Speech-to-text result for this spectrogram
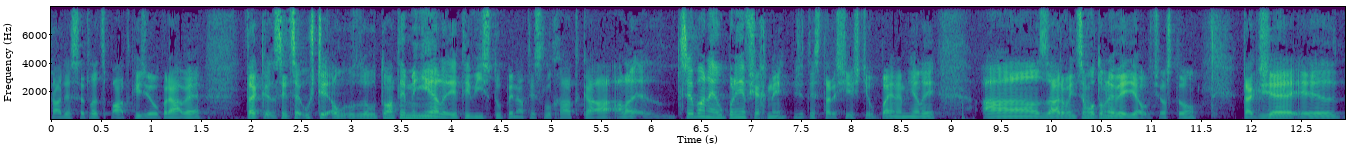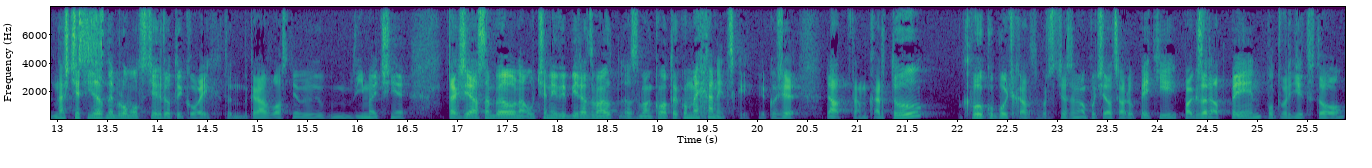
třeba deset let zpátky, že jo, právě, tak sice už ty automaty měly ty výstupy na ty sluchátka, ale třeba ne úplně všechny, že ty starší ještě úplně neměly a zároveň jsem o tom nevěděl často. Takže e, naštěstí zase nebylo moc těch dotykových, tenkrát vlastně výjimečně. Takže já jsem byl naučený vybírat z bankomatu jako mechanicky. Jakože dát tam kartu, chvilku počkat, prostě jsem napočítal třeba do pěti, pak zadat PIN, potvrdit to.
